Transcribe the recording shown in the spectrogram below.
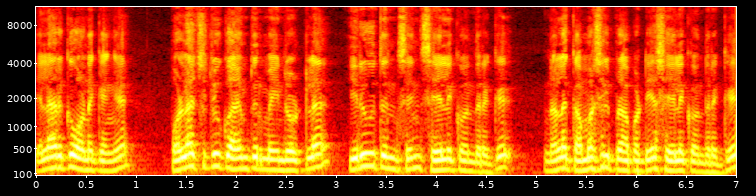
எல்லாருக்கும் வணக்கங்க. பொள்ளாச்சி டு கோயம்புத்தூர் மெயின் ரோட்டில் இருபத்தஞ்சு சென்ட் சேலுக்கு வந்திருக்கு. நல்ல கமர்ஷியல் ப்ராப்பர்ட்டியாக சேலுக்கு வந்திருக்கு.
